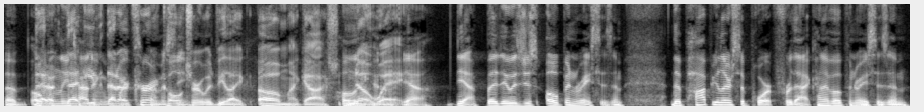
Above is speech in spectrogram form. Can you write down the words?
uh, That, openly that, even- that our current supremacy. culture would be like, oh my gosh, Holy no cow. way. Yeah, yeah. But it was just open racism. The popular support for that kind of open racism,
